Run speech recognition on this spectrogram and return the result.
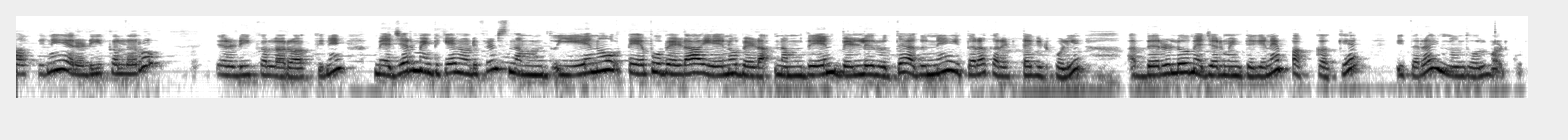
ಹಾಕ್ತೀನಿ. ಎರಡು ಈ ಕಲರು ಎರಡು ಈ ಕಲ್ಲರು ಹಾಕ್ತೀನಿ. ಮೆಜರ್ಮೆಂಟ್ಗೆ ನೋಡಿ ಫ್ರೆಂಡ್ಸ್ ನಮ್ಮದು ಏನು ಟೇಪು ಬೇಡ, ಏನೂ ಬೇಡ ನಮ್ಮದೇನು ಬೆಳ್ಳಿರುತ್ತೆ ಅದನ್ನೇ ಈ ಥರ ಕರೆಕ್ಟಾಗಿ ಇಟ್ಕೊಳ್ಳಿ. ಆ ಬೆರಳು ಮೆಜರ್ಮೆಂಟಿಗೆ ಪಕ್ಕಕ್ಕೆ ಈ ಥರ ಇನ್ನೊಂದು ಹೋಲ್ ಮಾಡಿಕೊಡಿ.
